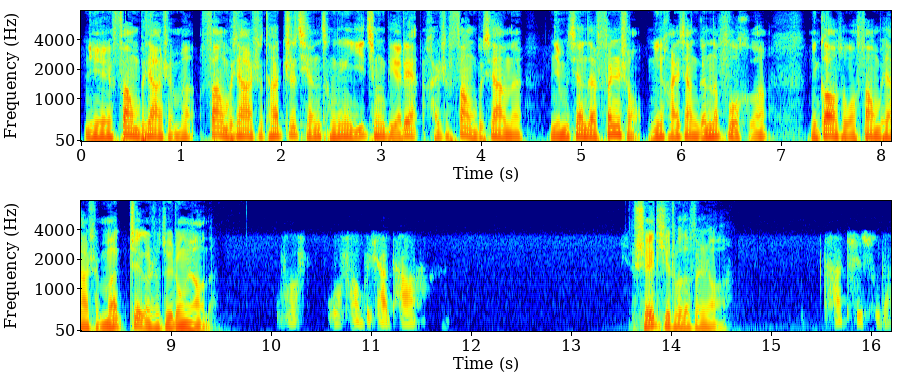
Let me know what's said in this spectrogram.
你放不下什么？放不下是他之前曾经移情别恋，还是放不下呢？你们现在分手，你还想跟他复合？你告诉我放不下什么？这个是最重要的。我我放不下他。谁提出的分手啊？他提出的。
